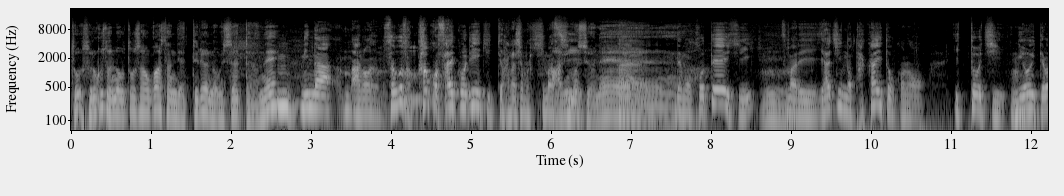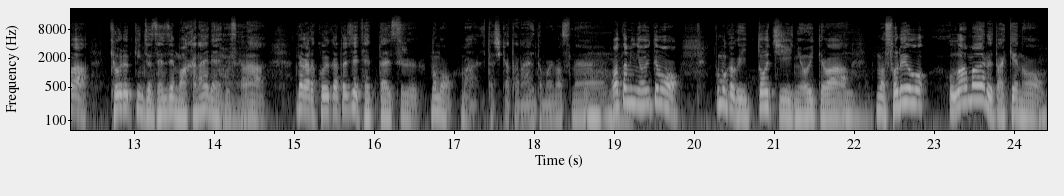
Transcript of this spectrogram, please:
とそれこそねお父さんお母さんでやってるようなお店だったらね、うん。みんなあのそれこそ過去最高利益っていう話も聞きますし。ありますよね。はい。でも固定費、つまり家賃の高いところ一等地においては協力金じゃ全然賄えないですから、だからこういう形で撤退するのもまあ致し方ないと思いますね。ワタミにおいてもともかく一等地においては、まあそれを上回るだけの、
